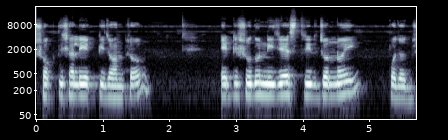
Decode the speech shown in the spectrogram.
শক্তিশালী একটি যন্ত্র। এটি শুধু নিজের স্ত্রীর জন্যই প্রযোজ্য।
